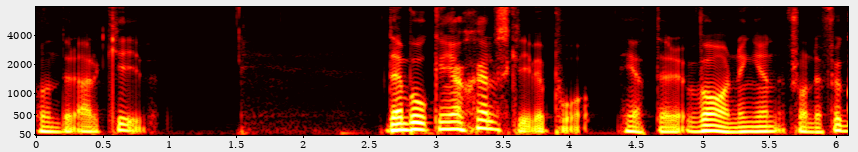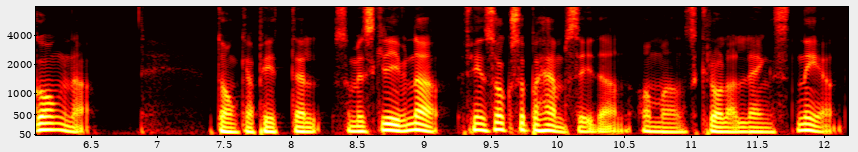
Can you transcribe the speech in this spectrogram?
under arkiv. Den boken jag själv skriver på heter Varningen från det förgångna. De kapitel som är skrivna finns också på hemsidan om man scrollar längst ned.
